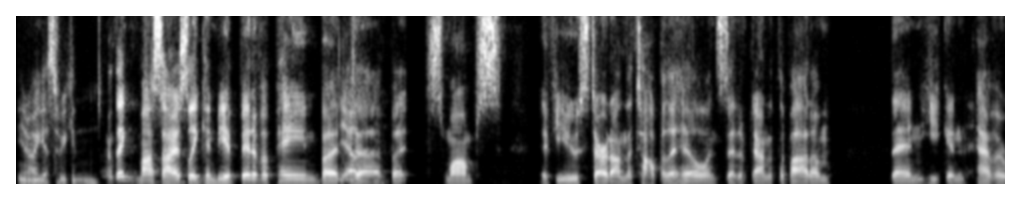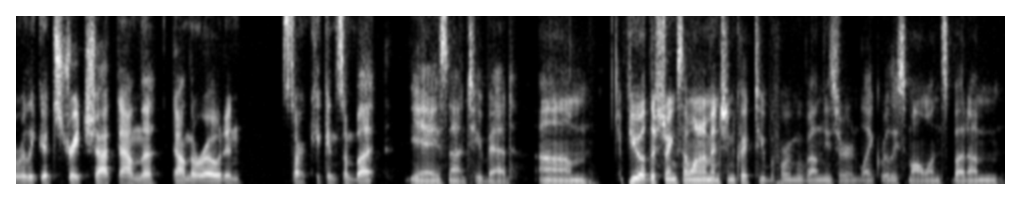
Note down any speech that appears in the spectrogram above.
you know, I guess we can. I think Mos Eisley can be a bit of a pain, but Yep. uh, but swamps, if you start on the top of the hill instead of down at the bottom, then he can have a really good straight shot down the down the road and start kicking some butt. Yeah, he's not too bad. Um, a few other strengths I want to mention quick too before we move on. These are like really small ones, but um,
